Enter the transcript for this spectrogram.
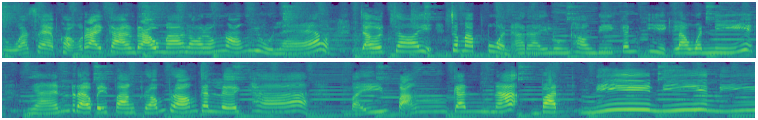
ตัวแสบของรายการเรามารอน้องๆอยู่แล้ว เจ้าจอยจะมาป่วนอะไรลุงทองดีกันอีกละวันนี้ งั้นเราไปฟังพร้อมๆกันเลยค่ะ ไปฟัง กันนะ บัดนี้นี้นี้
